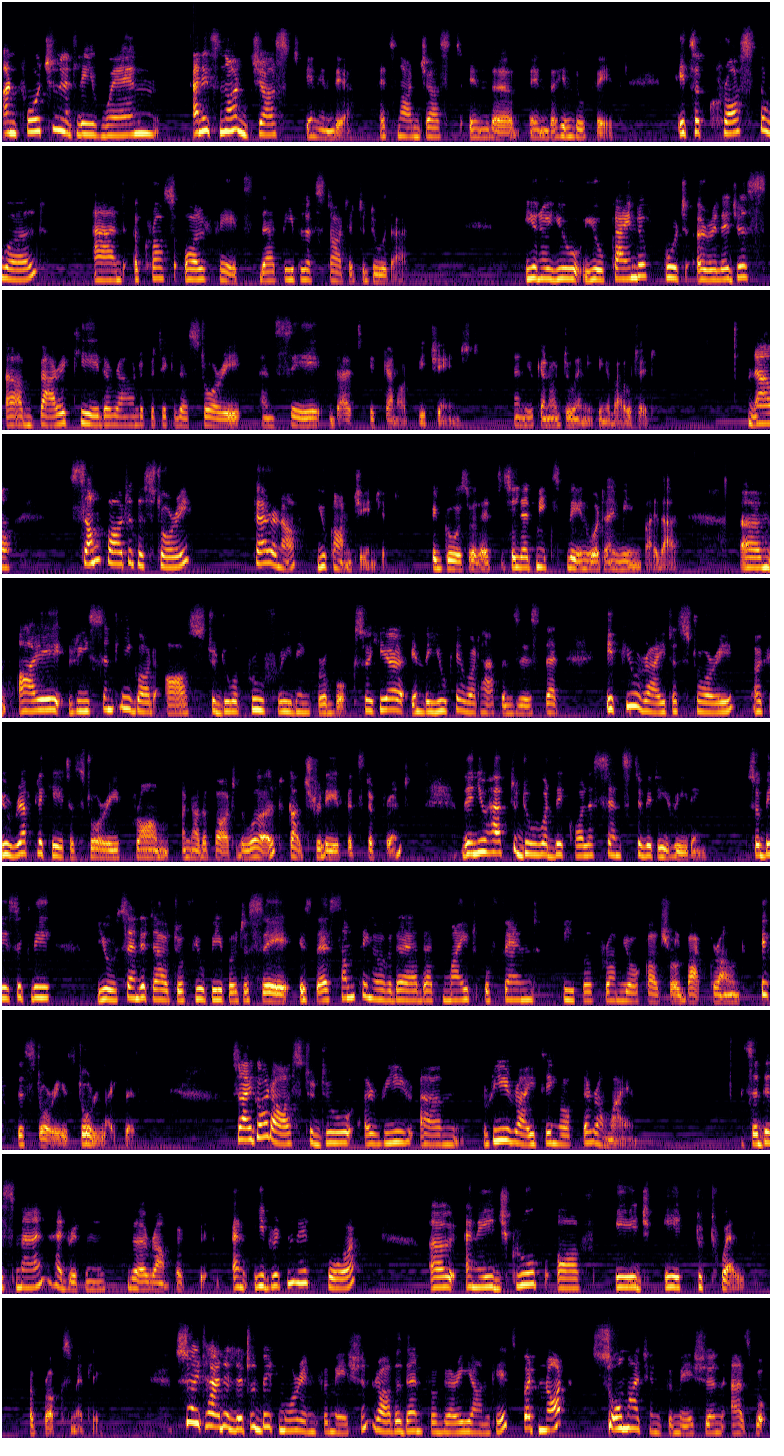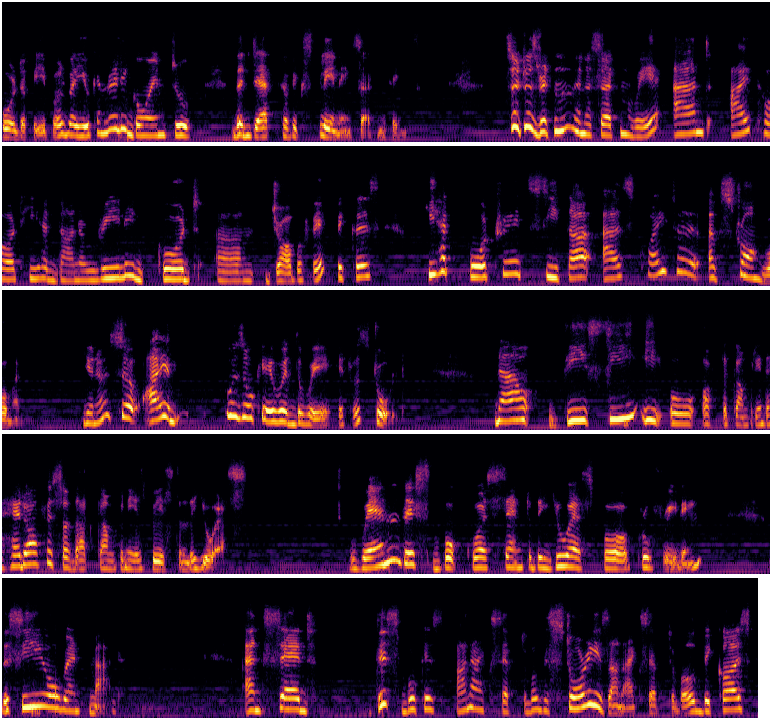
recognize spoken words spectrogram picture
Unfortunately, when and it's not just in India, it's not just in the in the Hindu faith. It's across the world and across all faiths that people have started to do that you know you you kind of put a religious uh, barricade around a particular story and say that it cannot be changed and you cannot do anything about it. Now some part of the story fair enough you can't change it. It goes with it. So let me explain what i mean by that. Um, i recently got asked to do a proofreading for a book. So here in the uk what happens is that if you write a story or if you replicate a story from another part of the world, culturally, if it's different, then you have to do what they call a sensitivity reading. So basically, you send it out to a few people to say, is there something over there that might offend people from your cultural background if the story is told like this? So I got asked to do a re, um, rewriting of the Ramayana. So this man had written the Ram, and he'd written it for uh, an age group of age 8 to 12 approximately. So it had a little bit more information rather than for very young kids but not so much information as for older people where you can really go into the depth of explaining certain things. So it was written in a certain way and i thought he had done a really good um, job of it because he had portrayed sita as quite a, a strong woman you know? So i was okay with the way it was told. Now, the CEO of the company, the head office of that company is based in the US. When this book was sent to the US for proofreading, the CEO went mad and said, This book is unacceptable. The story is unacceptable because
